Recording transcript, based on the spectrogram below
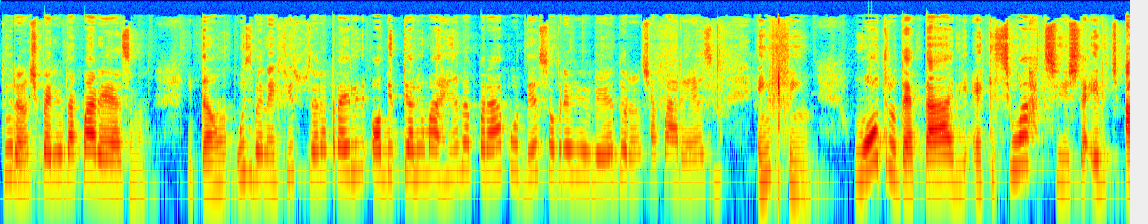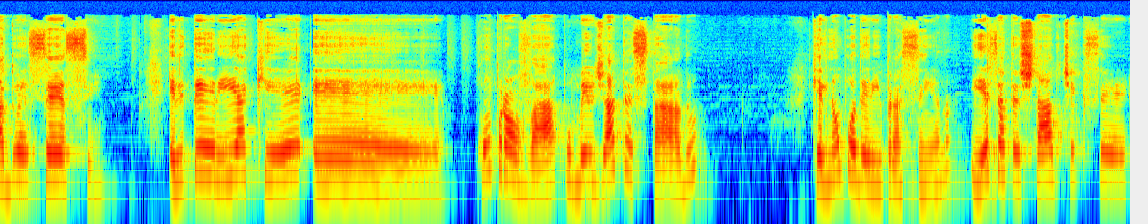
durante o período da quaresma. Então, os benefícios era para ele obter ali uma renda para poder sobreviver durante a quaresma. Enfim, um outro detalhe é que se o artista ele adoecesse, ele teria que é, comprovar por meio de atestado que ele não poderia ir para a cena, e esse atestado tinha que ser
